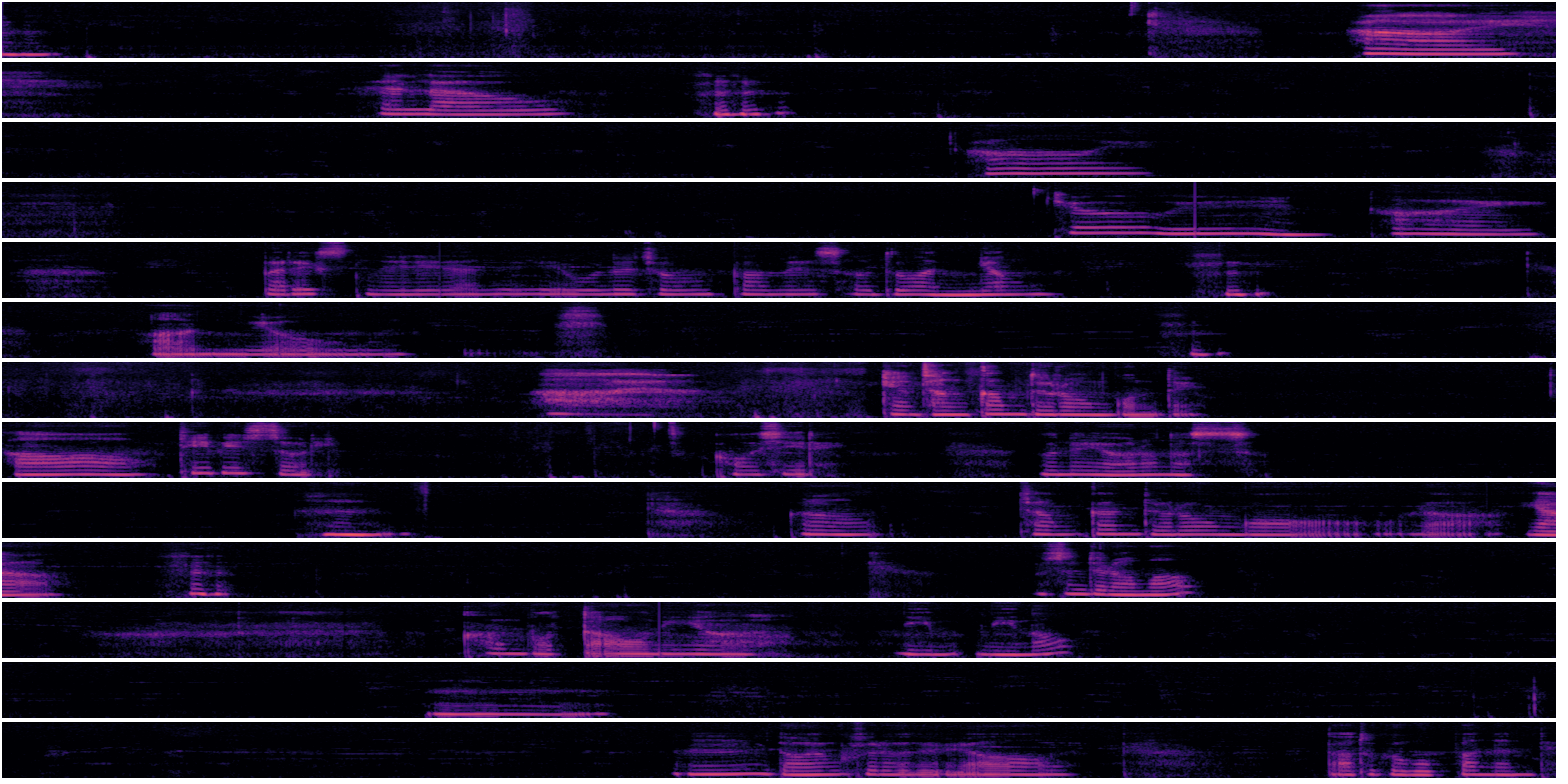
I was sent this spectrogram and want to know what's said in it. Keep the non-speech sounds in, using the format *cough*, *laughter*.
Mm-hmm. Hi. Hello. *laughs* Hi. Joey. 바렉스 내리라니 오늘 좋은 밤에서도 안녕. *laughs* 안녕. *laughs* 그냥 잠깐 들어온 건데. 아, TV 소리. 거실에. 문을 열어놨어. 음. 그냥 잠깐 들어온 거라, 야. *laughs* 무슨 드라마? 그럼 뭐 다운이야. 니, 니나? 음. 음, 너의 목소리가 들려. 나도 그거 못 봤는데.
